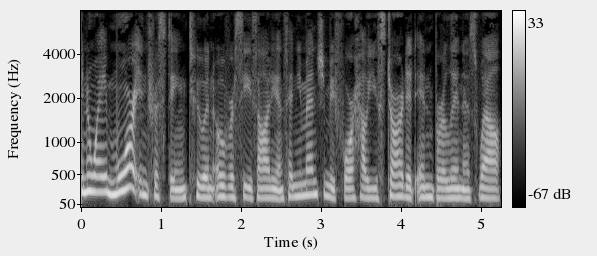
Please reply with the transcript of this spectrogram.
in a way, more interesting to an overseas audience. And you mentioned before how you started in Berlin as well.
